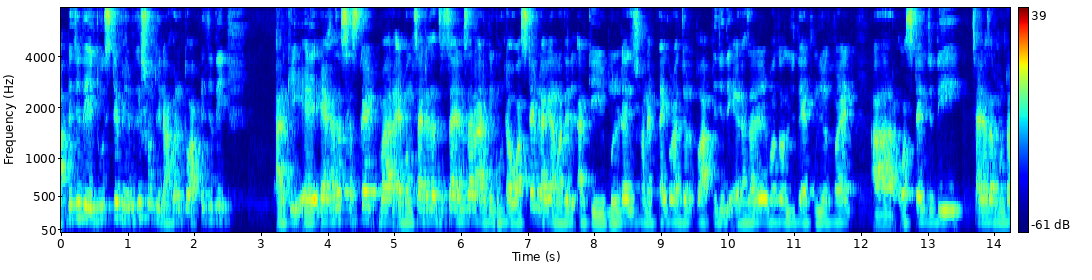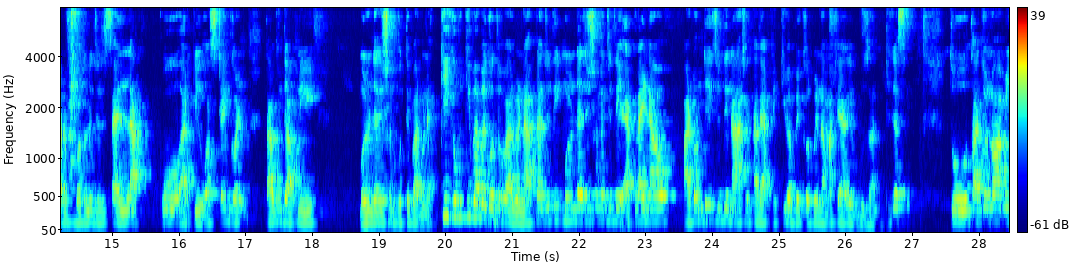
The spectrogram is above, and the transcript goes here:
আপনি যদি এই টু স্টেপ ভেরিফিকেশনটি না করেন, তো আপনি যদি আর কি এক হাজার সাবস্ক্রাইবার এবং চার হাজার চার হাজার আর কি ঘণ্টা ওয়াচ টাইম লাগে আমাদের আর কি মনিটাইজেশন অ্যাপ্লাই করার জন্য, তো আপনি যদি এক হাজারের বদল যদি এক মিলিয়ন করেন, আর ওয়াচ টাইম যদি চার হাজার ঘণ্টার বদলে যদি চার লাখ আর কি ওয়াচ টাইম করেন, তাও কিন্তু আপনি মনিটাইজেশন করতে পারবেন না। কি কীভাবে করতে পারবেন না? আপনার যদি মনিটাইজেশনে যদি অ্যাপ্লাই নাও বাটনটি যদি না আসে, তাহলে আপনি কীভাবে করবেন আমাকে আগে বুঝান, ঠিক আছে? তো তার জন্য আমি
